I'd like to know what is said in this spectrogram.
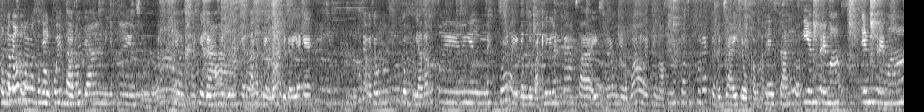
como a veces todo, no nos eh, cuenta, a veces ya el niño está en el segundo grado, entonces que vemos algunos que están como que, wow, yo creía que, a veces uno confía tanto en, en la escuela que cuando va a escribir en casa y se está como que, wow, este, no hacen las clases correctas, pues ya ahí te buscamos a ti. Exacto. Y entre más, entre más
